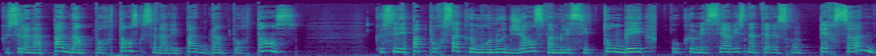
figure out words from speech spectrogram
que cela n'a pas d'importance, que ça n'avait pas d'importance, que ce n'est pas pour ça que mon audience va me laisser tomber ou que mes services n'intéresseront personne,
